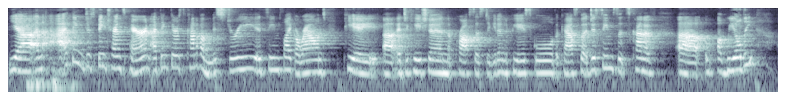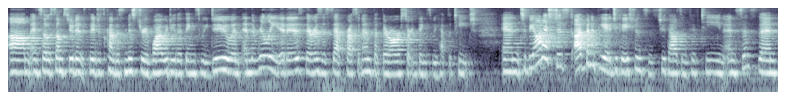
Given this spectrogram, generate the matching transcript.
Yeah and i think just being transparent i think there's kind of a mystery it seems like around pa uh, education the process to get into pa school the caspa it just seems it's kind of uh, wieldy. Um, and so some students they just kind of this mystery of why we do the things we do and, and the, really it is there is a set precedent that there are certain things we have to teach and to be honest, just I've been in PA education since 2015, and since then,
